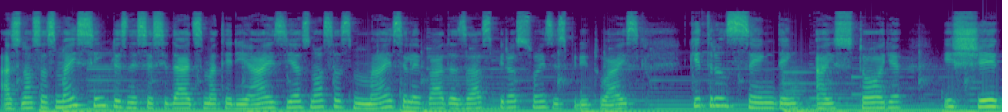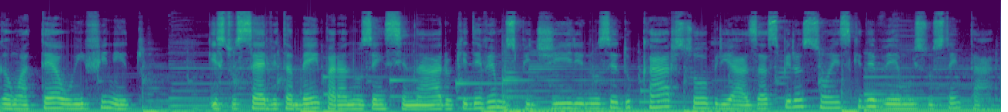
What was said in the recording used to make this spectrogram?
às nossas mais simples necessidades materiais e às nossas mais elevadas aspirações espirituais que transcendem a história e chegam até o infinito. Isto serve também para nos ensinar o que devemos pedir e nos educar sobre as aspirações que devemos sustentar.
